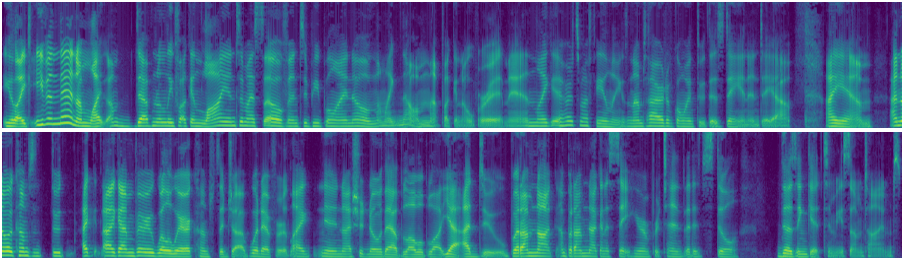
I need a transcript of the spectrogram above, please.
You like, even then, I'm like, I'm definitely fucking lying to myself and to people I know. And I'm like, no, I'm not fucking over it, man. Like, it hurts my feelings. And I'm tired of going through this day in and day out. I am. I know it comes through. I, like I'm very well aware it comes with the job, whatever. Like, and I should know that. Blah blah blah. Yeah, I do, but I'm not. But I'm not gonna sit here and pretend that it still doesn't get to me sometimes.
